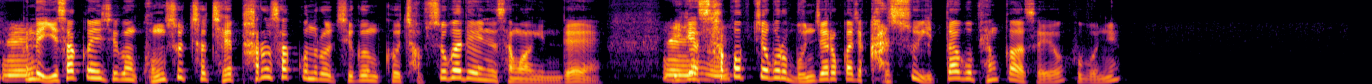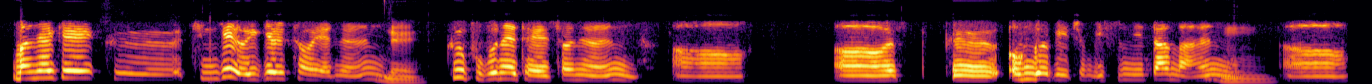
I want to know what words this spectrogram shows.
네. 근데 이 사건이 지금 공수처 제8호 사건으로 지금 그 접수가 되어 있는 상황인데 네. 이게 사법적으로 문제로까지 갈 수 있다고 평가하세요, 후보님? 만약에 그 징계 의결서에는 네. 그 부분에 대해서는 어, 어, 그 언급이 좀 있습니다만 음. 어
